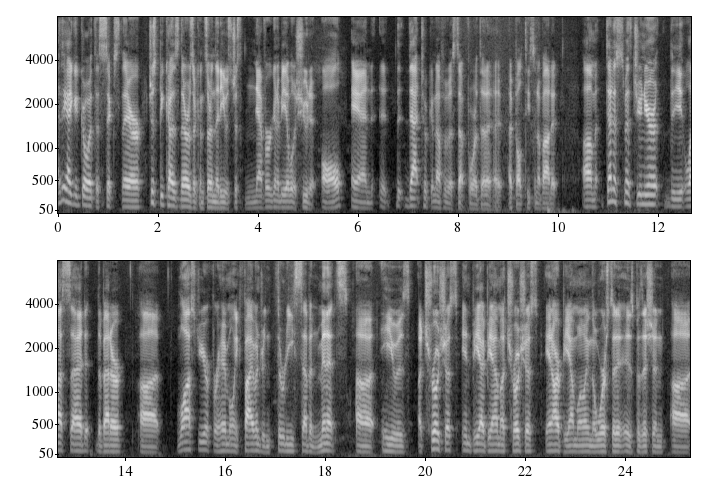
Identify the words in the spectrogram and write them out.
I think I could go with the six there, just because there was a concern that he was just never going to be able to shoot at all, and it, th- that took enough of a step forward that I, I felt decent about it. Um, Dennis Smith Jr., the less said, the better. Uh, lost year for him, only 537 minutes. Uh, he was atrocious in PIPM, atrocious in RPM, winning the worst at his position. Uh,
